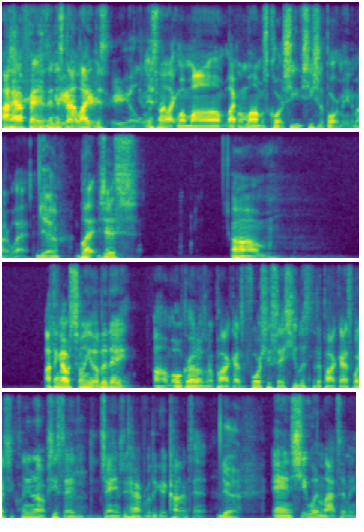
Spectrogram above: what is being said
I have fans and it's not like it's, it's not like my mom like my mom was court she she support me no matter what. Yeah. But just um I think I was telling you the other day, um, old girl that was on a podcast before, she said she listened to the podcast while she cleaning up. She said, James, you have really good content. Yeah. and she wouldn't lie to me.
